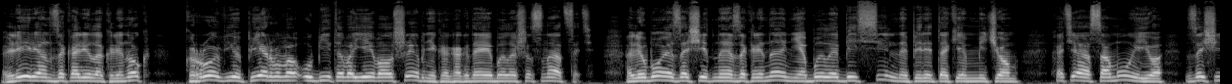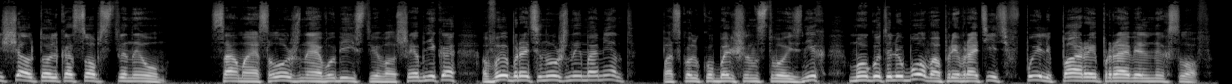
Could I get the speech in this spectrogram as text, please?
Лириан закалила клинок, кровью первого убитого ей волшебника, когда ей было шестнадцать. Любое защитное заклинание было бессильно перед таким мечом, хотя саму ее защищал только собственный ум. Самое сложное в убийстве волшебника — выбрать нужный момент, поскольку большинство из них могут любого превратить в пыль парой правильных слов.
